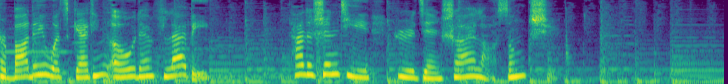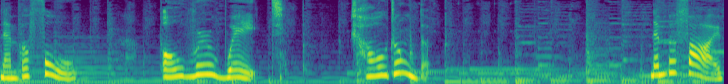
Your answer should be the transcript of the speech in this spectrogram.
Her body was getting old and flabby. 她的身体日渐衰老松弛。Number four, overweight，超重的。Number five,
